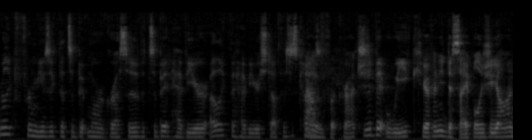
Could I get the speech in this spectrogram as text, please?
really prefer music that's a bit more aggressive. It's a bit heavier. I like the heavier stuff. This is kind Thousand of Foot Krutch. this is a bit weak. Do you have any disciples, Gian?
